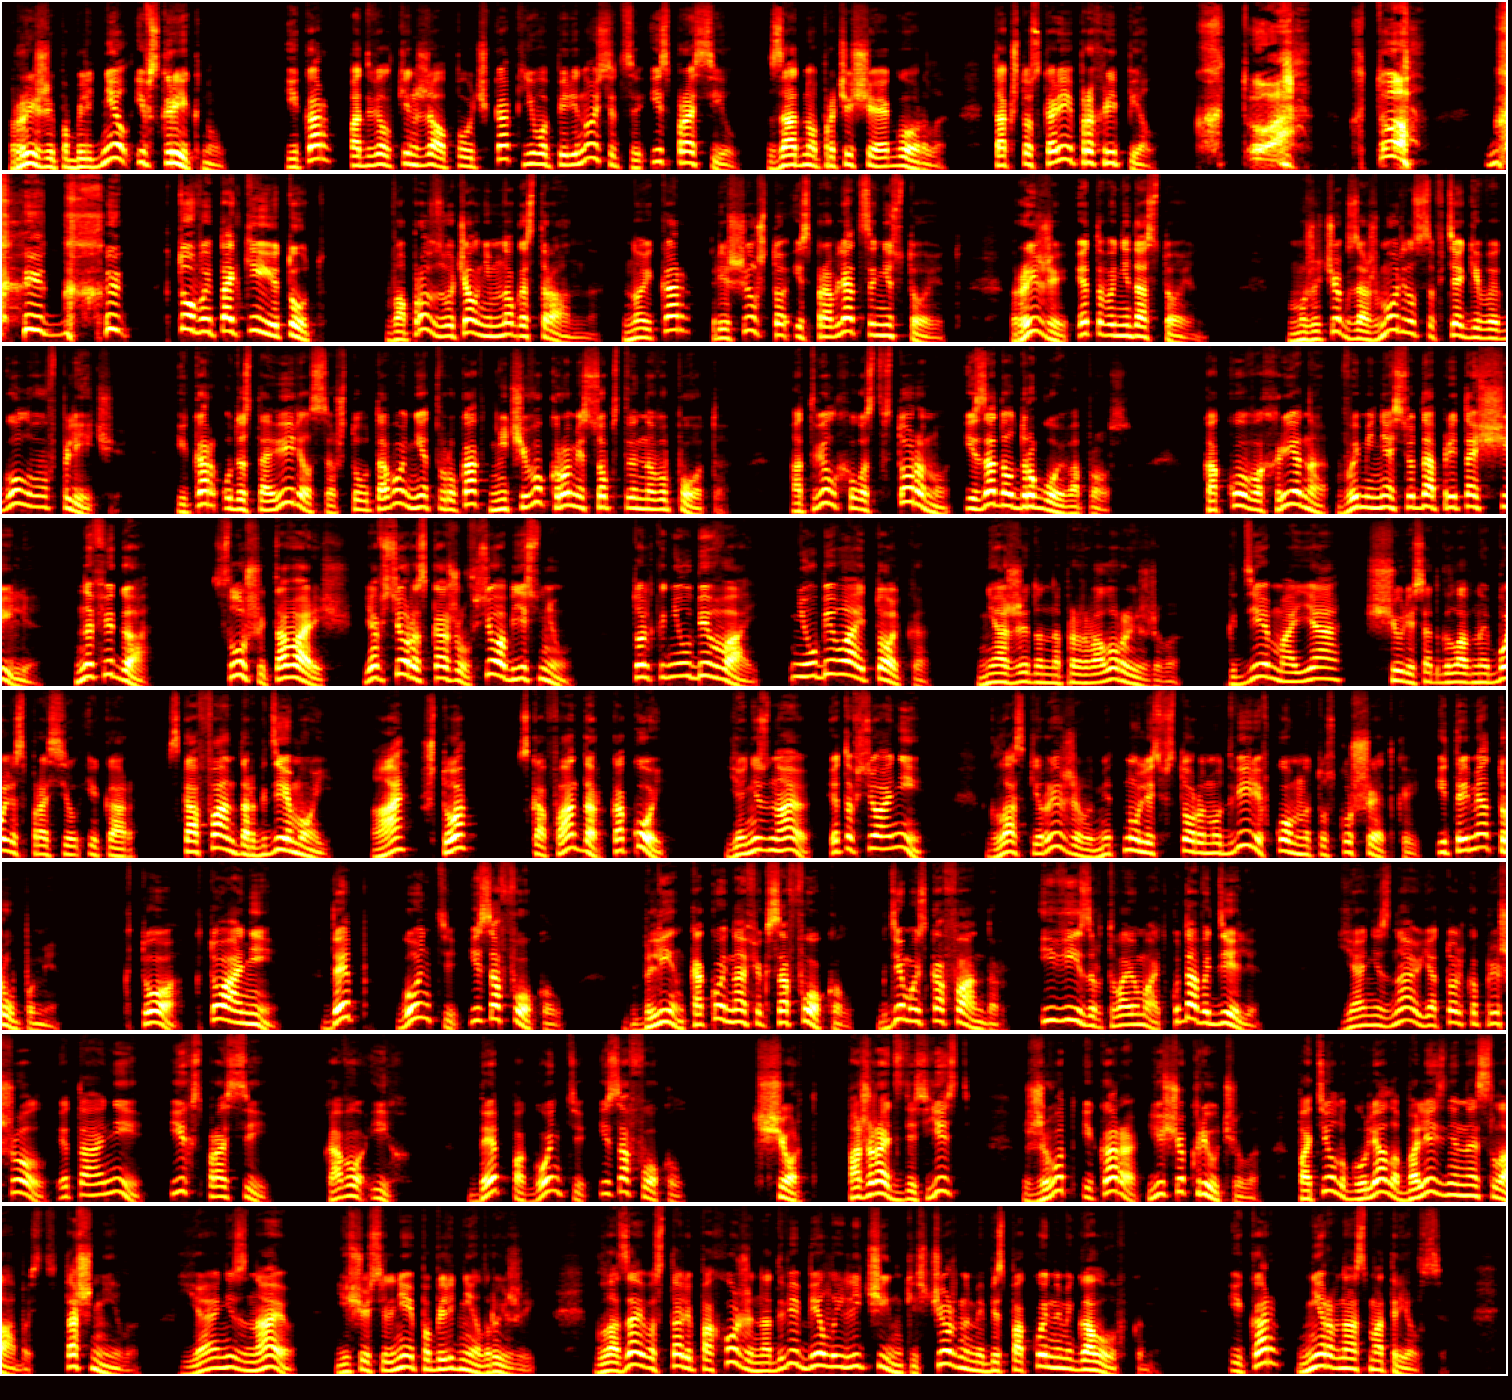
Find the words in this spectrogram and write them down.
Рыжий побледнел и вскрикнул. Икар подвел кинжал паучка к его переносице и спросил, заодно прочищая горло, так что скорее прохрипел. «Кто? Кто?» «Гы-гы! Кто вы такие тут?» Вопрос звучал немного странно, но Икар решил, что исправляться не стоит. Рыжий этого недостоин. Мужичок зажмурился, втягивая голову в плечи. Икар удостоверился, что у того нет в руках ничего, кроме собственного пота. Отвел хвост в сторону и задал другой вопрос. «Какого хрена вы меня сюда притащили? Нафига?» «Слушай, товарищ, я все расскажу, все объясню. Только не убивай, не убивай только!» Неожиданно прорвало Рыжего. «Где моя?» — щурясь от головной боли, спросил Икар. «Скафандр где мой?» «А? Что? Скафандр? Какой?» «Я не знаю. Это все они». Глазки Рыжего метнулись в сторону двери в комнату с кушеткой и тремя трупами. «Кто? Кто они?» «Деп, Гонти и Софокл. «Блин, какой нафиг Софокл? Где мой скафандр? И визор, твою мать, куда вы дели?» «Я не знаю, я только пришел. Это они. Их спроси». «Кого их?» «Деппа, Гонти и Софокл». «Черт! Пожрать здесь есть?» Живот Икара еще крючило. По телу гуляла болезненная слабость, тошнило. «Я не знаю». Еще сильнее побледнел Рыжий. Глаза его стали похожи на две белые личинки с черными беспокойными головками. Икар нервно осмотрелся.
